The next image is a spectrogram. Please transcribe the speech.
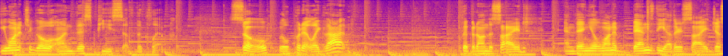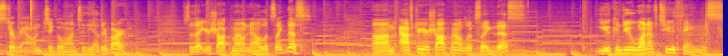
you want it to go on this piece of the clip. So we'll put it like that, clip it on the side, and then you'll want to bend the other side just around to go onto the other bar so that your shock mount now looks like this. Um, after your shock mount looks like this, you can do one of two things.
